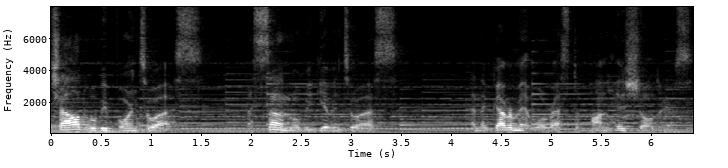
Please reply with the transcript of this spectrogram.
child will be born to us, a son will be given to us, and the government will rest upon his shoulders.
